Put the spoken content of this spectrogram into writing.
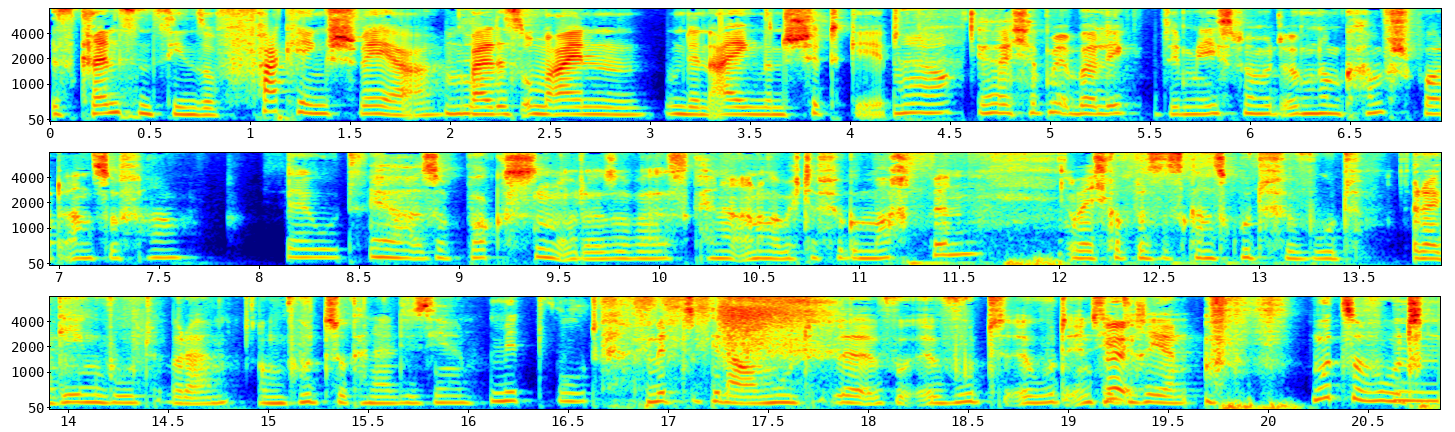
ist Grenzen ziehen so fucking schwer, ja. weil es um einen, um den eigenen Shit geht. Ja, ja ich habe mir überlegt, demnächst mal mit irgendeinem Kampfsport anzufangen. Sehr gut. Ja, also Boxen oder sowas. Keine Ahnung, ob ich dafür gemacht bin. Aber ich glaube, das ist ganz gut für Wut. Oder gegen Wut. Oder um Wut zu kanalisieren. Mit Wut. Mit, genau, Mut, äh, Wut, äh, Wut integrieren. Mut zur Wut. Mhm.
